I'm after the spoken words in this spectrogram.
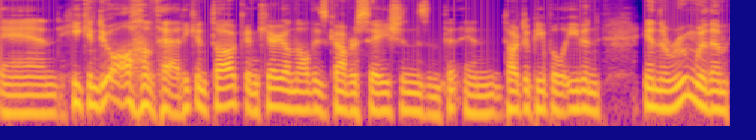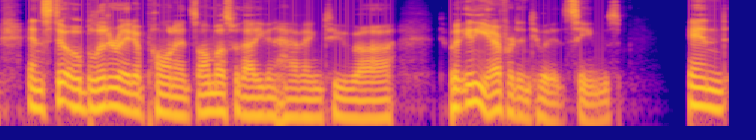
And he can do all of that. He can talk and carry on all these conversations and th- and talk to people even in the room with him, and still obliterate opponents almost without even having to uh, to put any effort into it. It seems, and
